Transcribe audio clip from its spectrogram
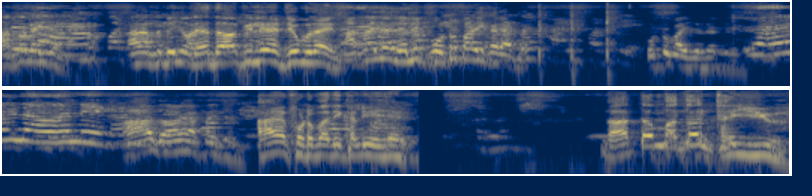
આ તો લઈ જા આ તો લઈ જા લે દવા પી લે જે બધા આ જા જલ્દી ફોટો પાડી કર્યા ફોટો પાડી હા દવા છે. હા ફોટો પાડી ખાલી જાય. દાંતો માતન થઈ ગયું.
